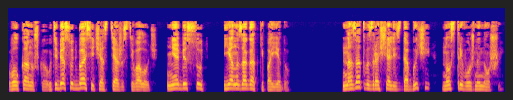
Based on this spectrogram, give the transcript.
Вулканушка, у тебя судьба сейчас тяжести волочь. Не обессудь, я на загадки поеду. Назад возвращались добычей, но с тревожной ношей.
